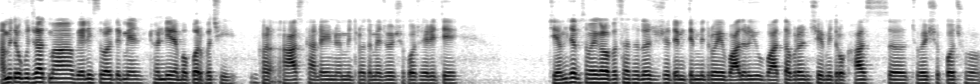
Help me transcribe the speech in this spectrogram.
આ મિત્રો ગુજરાતમાં વહેલી સવાર દરમિયાન ઠંડી અને બપોર પછી ખાસ કરીને મિત્રો તમે જોઈ શકો છો એ રીતે જેમ જેમ સમયગાળો પસાર થતો જશે, તેમ તેમ મિત્રો એ વાદળિયું વાતાવરણ છે. મિત્રો ખાસ જોઈ શકો છો.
